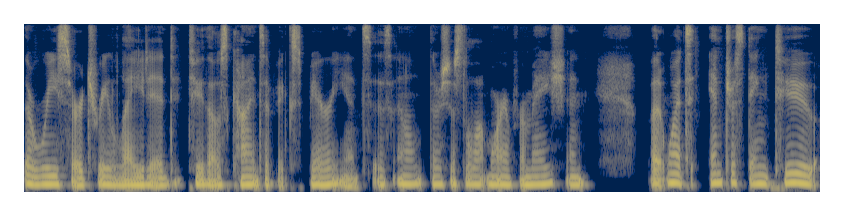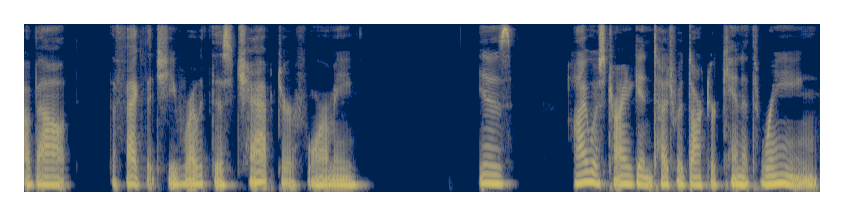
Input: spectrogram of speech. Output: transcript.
the research related to those kinds of experiences. And there's just a lot more information. But what's interesting too about the fact that she wrote this chapter for me is I was trying to get in touch with Dr. Kenneth Ring,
